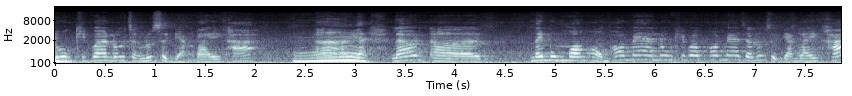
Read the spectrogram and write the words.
ลูกคิดว่าลูกจะรู้สึกอย่างไรคะอืมอ่าเนี่ยแล้วเอ่อ ในมุมมองของพ่อแม่ลูกคิดว่าพ่อแม่จะรู้สึกอย่างไรคะ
